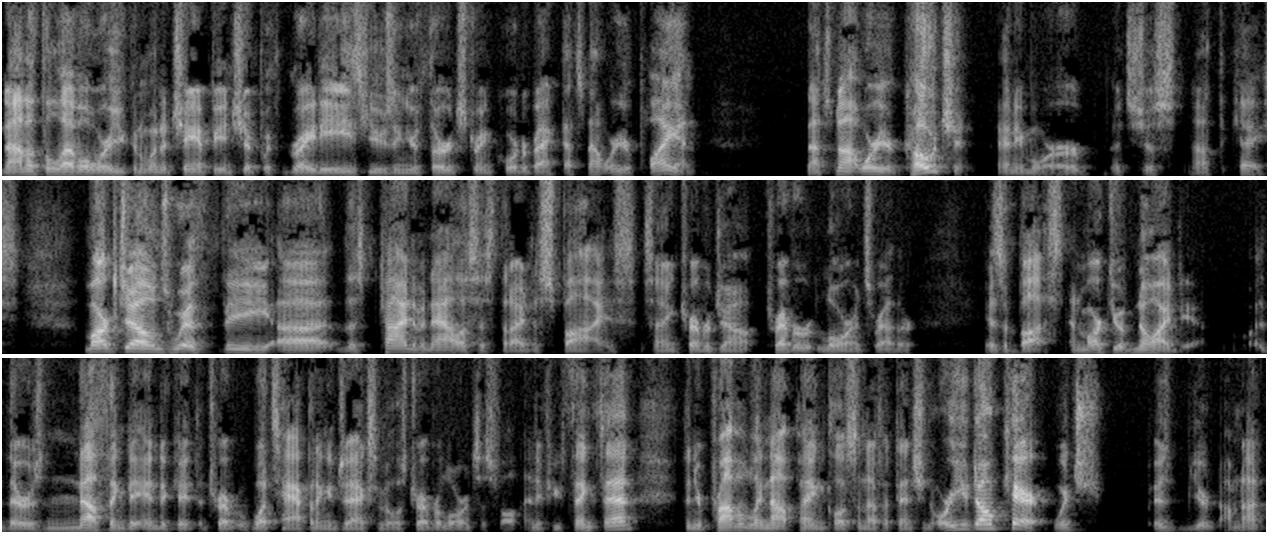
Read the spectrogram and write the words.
Not at the level where you can win a championship with great ease using your third string quarterback. That's not where you're playing. That's not where you're coaching anymore. It's just not the case. Mark Jones with the uh, the kind of analysis that I despise, saying Trevor Jones, Trevor Lawrence rather, is a bust. And Mark, you have no idea. There is nothing to indicate that Trevor what's happening in Jacksonville is Trevor Lawrence's fault. And if you think that, then you're probably not paying close enough attention, or you don't care. Which is you're. I'm not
